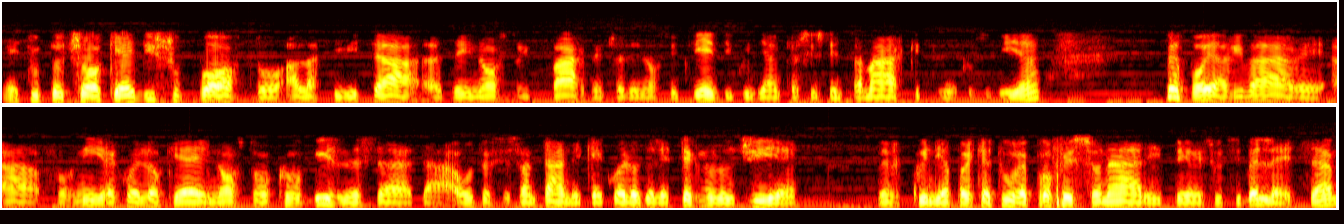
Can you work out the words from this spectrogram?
e tutto ciò che è di supporto all'attività eh, dei nostri partner, cioè dei nostri clienti, quindi anche assistenza marketing e così via, per poi arrivare a fornire quello che è il nostro core business eh, da oltre 60 anni, che è quello delle tecnologie per, quindi apparecchiature professionali per i stuzzi bellezza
